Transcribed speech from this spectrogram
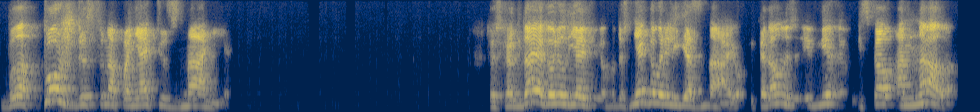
было тождественно понятию знания. То есть, когда я говорил, я, то есть мне говорили, я знаю, и когда он искал аналог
